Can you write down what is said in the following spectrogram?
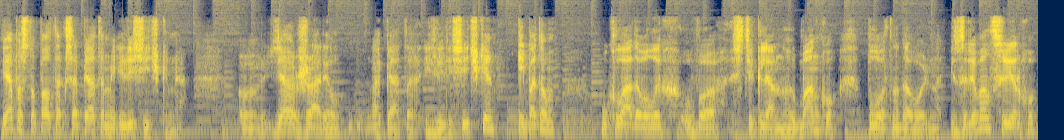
Я поступал так с опятами и лисичками. Я жарил опята или лисички, и потом укладывал их в стеклянную банку, плотно довольно, и заливал сверху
